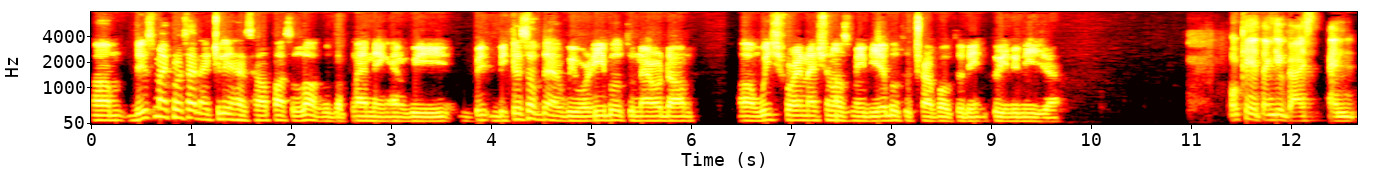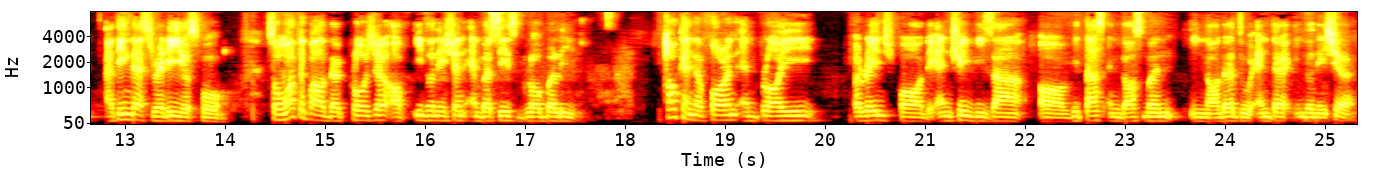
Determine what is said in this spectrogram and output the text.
Um, this microsite actually has helped us a lot with the planning and we, because of that, we were able to narrow down uh, which foreign nationals may be able to travel to, the, to Indonesia. Okay, thank you guys. And I think that's really useful. So what about the closure of Indonesian embassies globally? How can a foreign employee arrange for the entry visa or VITAS endorsement in order to enter Indonesia?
